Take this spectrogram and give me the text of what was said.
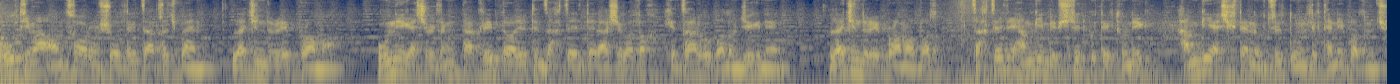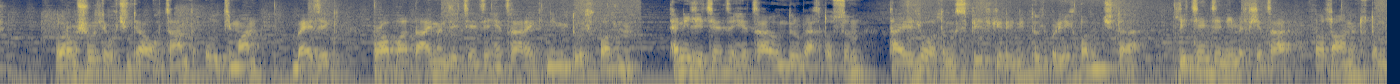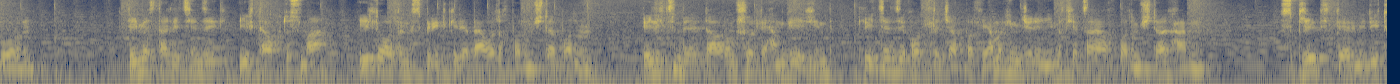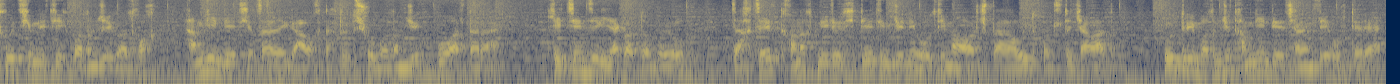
Ultima онцгой урамшууллыг зарлаж байна. Legendary Promo. Үүнийг ашиглан та криптовалютын зах зээл дээр ашиг олох хязгааргүй боломжийг нээн. Legendary Promo бол зах зээлийн хамгийн дэвшлэлт бүтээгдэхүүнийг хамгийн ашигтай нөхцөлд үнэлэх таны боломж. Урамшууллын хүчинтэй хугацаанд Ultima, Basic, Pro ба Diamond лицензийн хязгаарыг нэмэгдүүлэх болно. Таны лицензийн хязгаар өндөр байх тусам та илүү олон speed гэрээний төлбөр хийх боломжтой. Лицензийн нэмэлт хязгаар 7 хоног тутам буурна. Тиймээс та лицензийг эрт авах тусмаа илүү олон спирит гэрээ байгуулах боломжтой болно. Элэгцэн дээр та урамшууллын хамгийн ихэнд лицензийг худалдаж авбал ямар хэмжээний нэмэлт хязгаар авах боломжтой харна. Split дээр мэдээлэлгүй хэмнэлт хийх боломжийг олгох хамгийн дээд хязгаарыг авах давтагдшгүй боломжийг бүү алдаарай. Лицензийг яг одоо буюу зах зээлд хоногт нийлүүлэх дээд хэмжээний ультима орж байгаа үед худалдаж аваад өдрийн боломжит хамгийн дээд шагналыг хүртээрэй.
